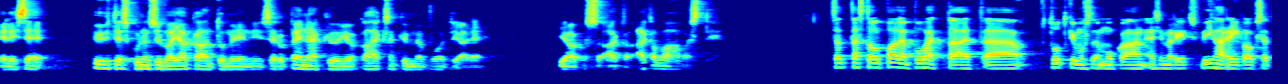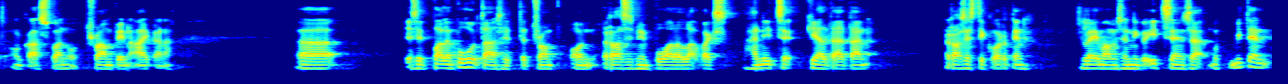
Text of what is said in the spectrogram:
Eli se yhteiskunnan syvä jakaantuminen, niin se rupeaa näkyy jo 80-vuotiaiden joukossa aika, aika vahvasti. Tästä on ollut paljon puhetta, että tutkimusten mukaan esimerkiksi viharikokset on kasvanut Trumpin aikana. Ja sitten paljon puhutaan sitten, että Trump on rasismin puolella, vaikka hän itse kieltää tämän rasistikortin leimaamisen niin itsensä. Mutta miten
